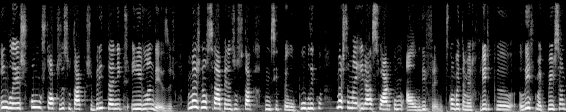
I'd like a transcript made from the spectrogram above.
inglês com uns toques de sotaques britânicos e irlandeses mas não será apenas um sotaque reconhecido pelo público, mas também irá soar como algo diferente. Convém também referir que Leith McPherson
